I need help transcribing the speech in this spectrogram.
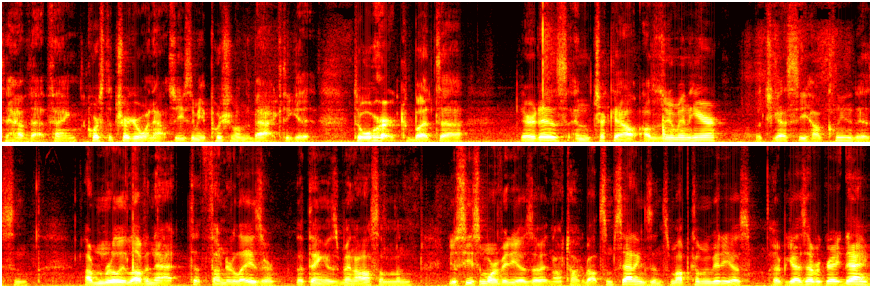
to have that thing. Of course, the trigger went out, so you see me pushing on the back to get it to work, but uh, there it is, and check out, I'll zoom in here, let you guys see how clean it is, and I'm really loving that Thunder Laser. The thing has been awesome, and you'll see some more videos of it, and I'll talk about some settings in some upcoming videos. Hope you guys have a great day.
